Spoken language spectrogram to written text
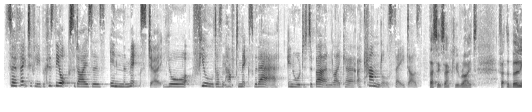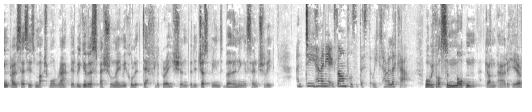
So effectively, because the oxidizer's in the mixture, your fuel doesn't have to mix with air in order to burn like a, a, candle, say, does. That's exactly right. In fact, the burning process is much more rapid. We give it a special name, we call it deflagration, but it just means burning essentially. And do you have any examples of this that we could have a look at? Well, we've got some modern gunpowder here.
